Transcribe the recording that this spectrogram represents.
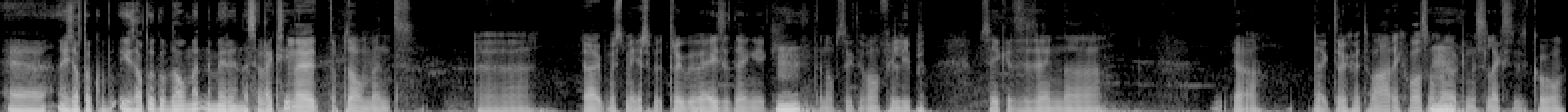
Eh, en je zat, ook, op- je zat ook op dat moment niet meer in de selectie. Nee, het- op dat moment. eh, ja, ik moest me eerst terug bewijzen, denk ik. Mhm. Ten opzichte van Philippe. Zeker te zijn eh, ja, dat ik terug uitwaardig was om eigenlijk in de selectie te komen.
